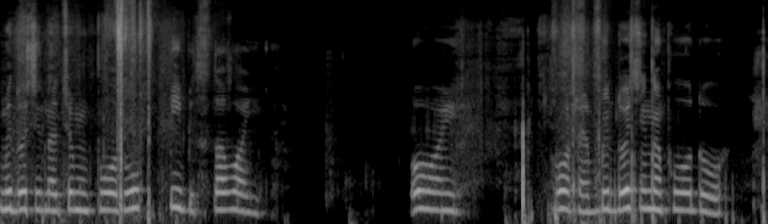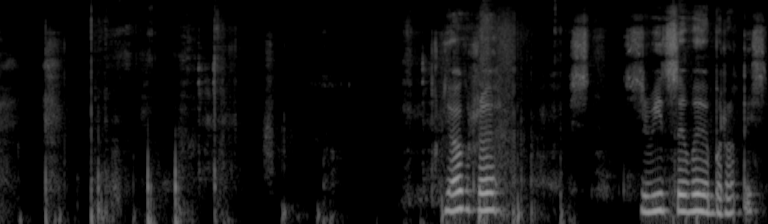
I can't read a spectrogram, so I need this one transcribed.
Ми досі на цьому плоду і підставай. Ой. Боже, ми досі на плоду. Як же звідси вибратись?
